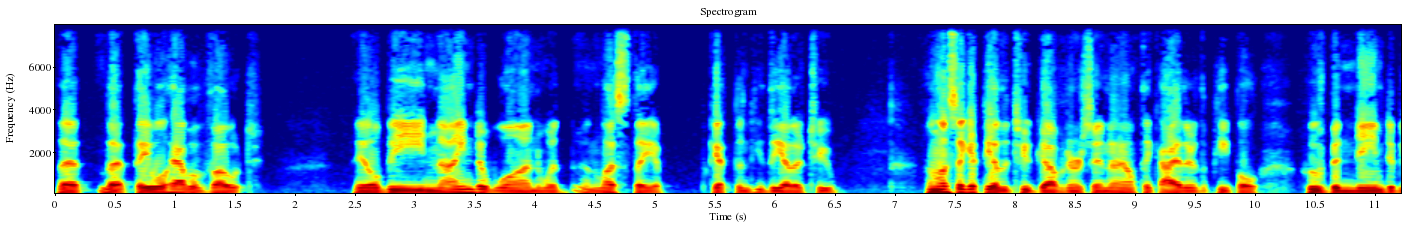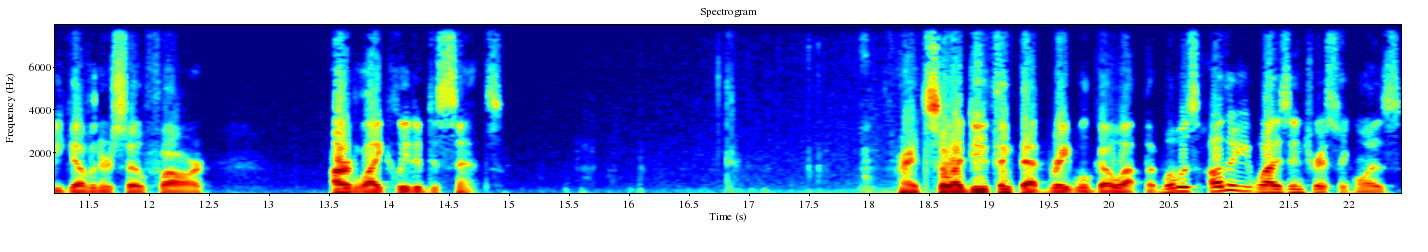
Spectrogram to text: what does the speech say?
that that they will have a vote. It'll be nine to one with unless they get the the other two, unless they get the other two governors in. I don't think either of the people who've been named to be governors so far are likely to dissent. Right, so I do think that rate will go up. But what was otherwise interesting was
